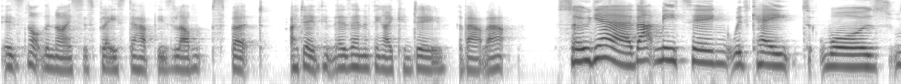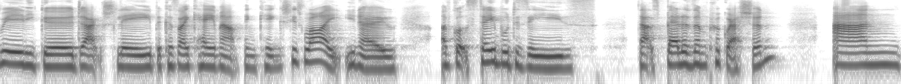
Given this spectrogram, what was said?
It's not the nicest place to have these lumps, but I don't think there's anything I can do about that. So, yeah, that meeting with Kate was really good actually, because I came out thinking she's right. You know, I've got stable disease. That's better than progression. And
